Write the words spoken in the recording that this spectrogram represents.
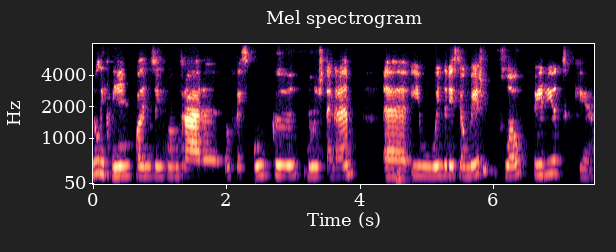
no LinkedIn, podem nos encontrar no Facebook, no Instagram, Uh, e o endereço é o mesmo, flow, period, que é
